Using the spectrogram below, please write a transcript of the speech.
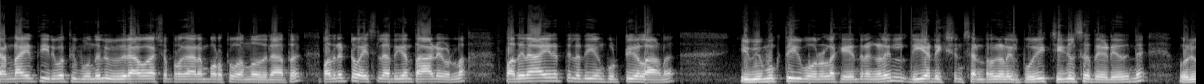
രണ്ടായിരത്തി ഇരുപത്തി മൂന്നിൽ വിവരാവകാശ പ്രകാരം പുറത്തു വന്നതിനകത്ത് പതിനെട്ട് വയസ്സിലധികം താഴെയുള്ള പതിനായിരത്തിലധികം കുട്ടികളാണ് ഈ വിമുക്തി പോലുള്ള കേന്ദ്രങ്ങളിൽ ഡി അഡിക്ഷൻ സെന്ററുകളിൽ പോയി ചികിത്സ തേടിയതിന്റെ ഒരു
